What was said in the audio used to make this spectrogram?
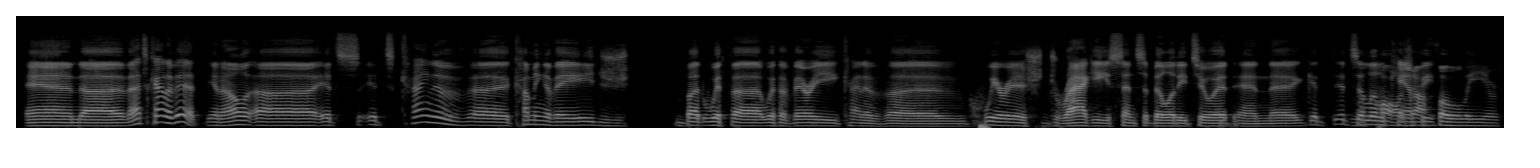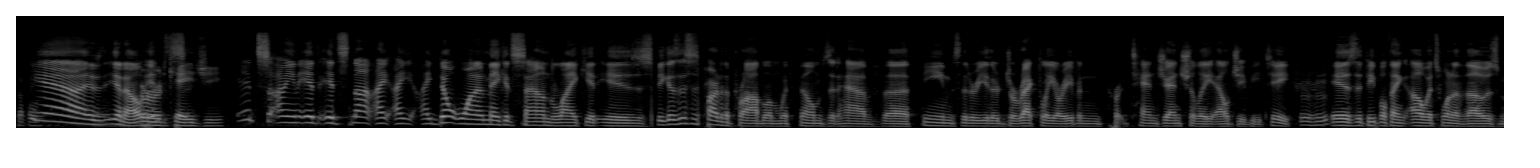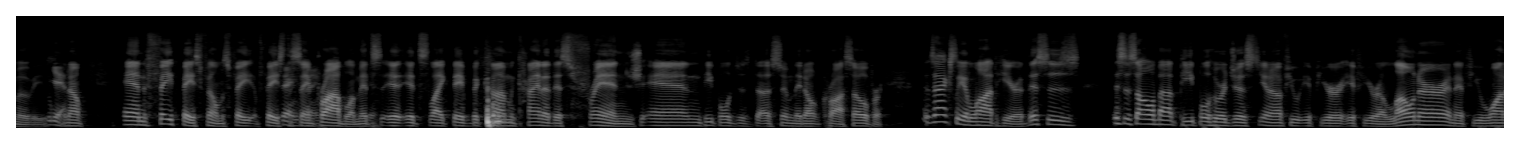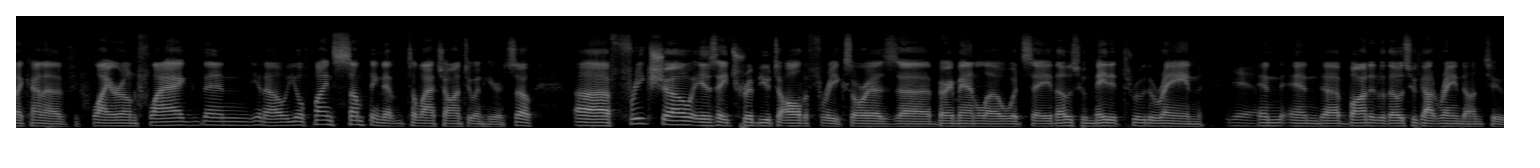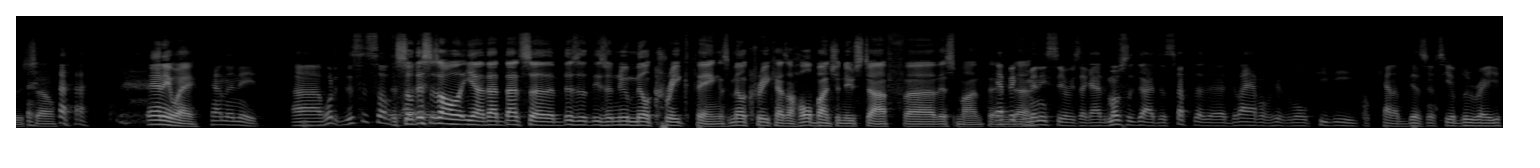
and uh, that's kind of it. You know, uh, it's it's kind of uh, coming of age, but with uh, with a very kind of uh, queerish, draggy sensibility to it, and uh, it, it's a little Paul campy. Foley or something. Yeah, it- you know, Bird it's, cagey. it's. I mean, it, it's not. I, I. I don't want to make it sound like it is because this is part of the problem with films that have uh, themes that are either directly or even tangentially LGBT. Mm-hmm. Is that people think, oh, it's one of those movies, Yeah. you know? And faith-based films fa- face Same the same thing. problem. It's it, it's like they've become kind of this fringe, and people just assume they don't cross over. There's actually a lot here. This is this is all about people who are just you know if you if you're if you're a loner and if you want to kind of fly your own flag then you know you'll find something to, to latch onto in here so uh, freak show is a tribute to all the freaks or as uh, barry manilow would say those who made it through the rain Yeah. and and uh, bonded with those who got rained on too so anyway kind of neat. Uh, what this is sort of so this uh, is all yeah that that's uh this is these are new mill creek things mill creek has a whole bunch of new stuff uh this month and, epic uh, miniseries. I got mostly the, the stuff that, uh, that I have over here is a little TV kind of business here, Blu-ray.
